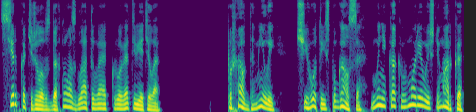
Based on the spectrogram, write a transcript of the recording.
Сербка тяжело вздохнула, сглатывая кровь, ответила. «Правда, милый, чего ты испугался? Мы никак в море вышли, Марка.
